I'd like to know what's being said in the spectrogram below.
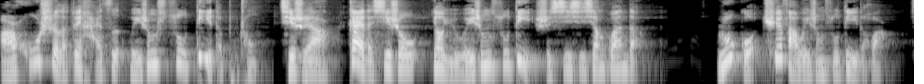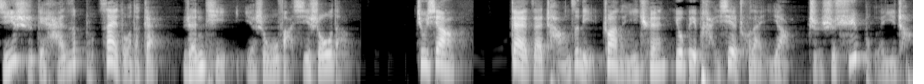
而忽视了对孩子维生素 D 的补充。其实呀。钙的吸收要与维生素 D 是息息相关的。如果缺乏维生素 D 的话，即使给孩子补再多的钙，人体也是无法吸收的。就像钙在肠子里转了一圈又被排泄出来一样，只是虚补了一场。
